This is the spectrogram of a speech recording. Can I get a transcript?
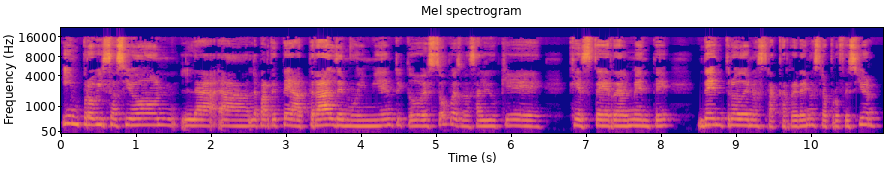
improvisación, la, la, parte teatral del movimiento y todo esto, pues no es algo que, que esté realmente dentro de nuestra carrera y nuestra profesión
